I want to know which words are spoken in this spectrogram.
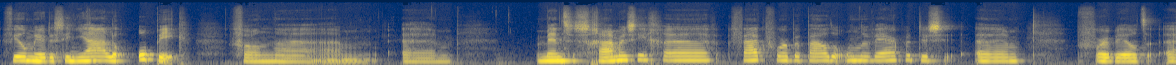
veel meer de signalen oppik van um, mensen schamen zich vaak voor bepaalde onderwerpen. Dus um, Bijvoorbeeld uh,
